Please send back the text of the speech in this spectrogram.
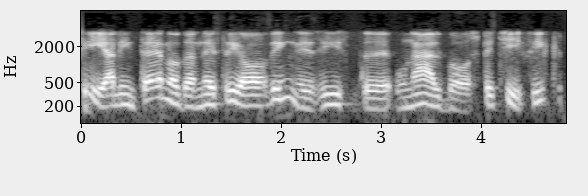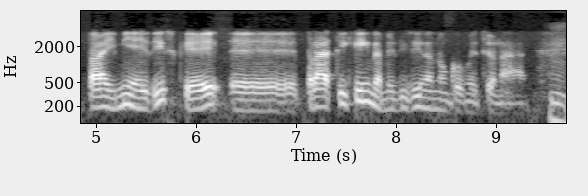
Sì, all'interno del nostro ordine esiste un albo specifico, Pai Miedis, che eh, pratichi la medicina non convenzionale. Mm.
